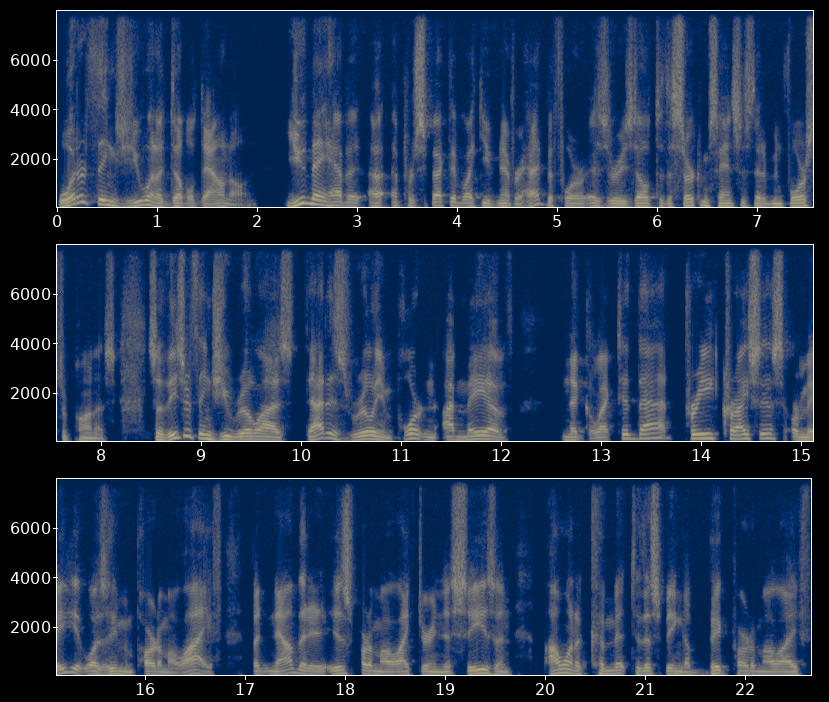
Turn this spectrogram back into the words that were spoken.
what are things you want to double down on? You may have a, a, perspective like you've never had before as a result of the circumstances that have been forced upon us. So these are things you realize that is really important. I may have neglected that pre crisis, or maybe it wasn't even part of my life. But now that it is part of my life during this season, I want to commit to this being a big part of my life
